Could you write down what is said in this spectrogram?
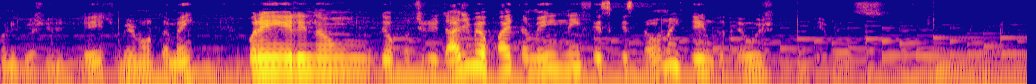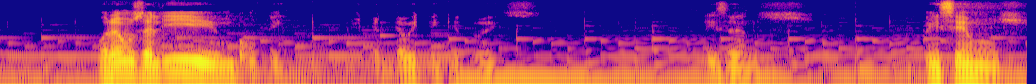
Cônigo Eugênio de Leite, meu irmão também, porém ele não deu continuidade, meu pai também nem fez questão, eu não entendo até hoje mas. Moramos ali um bom tempo, acho que até 82 três anos. Conhecemos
